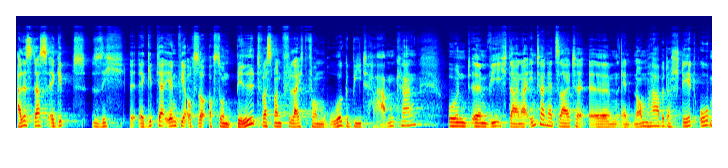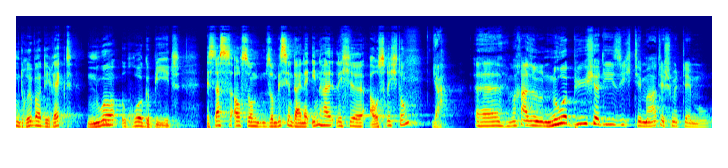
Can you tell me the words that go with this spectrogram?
Alles das ergibt sich, ergibt ja irgendwie auch so, auch so ein Bild, was man vielleicht vom Ruhrgebiet haben kann. Und ähm, wie ich deiner Internetseite ähm, entnommen habe, da steht oben drüber direkt nur Ruhrgebiet. Ist das auch so, so ein bisschen deine inhaltliche Ausrichtung? Ja. Äh, wir machen also nur Bücher, die sich thematisch mit dem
